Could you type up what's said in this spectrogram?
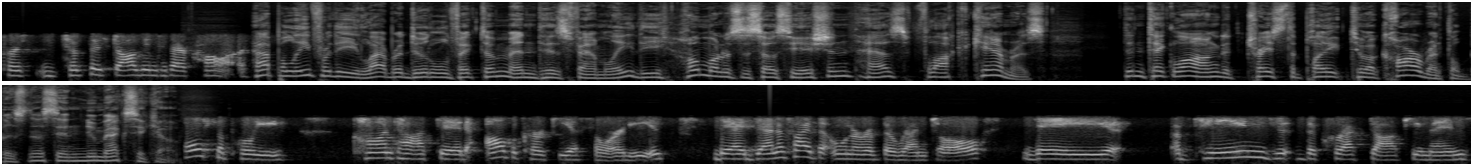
person took this dog into their car. Happily for the labradoodle victim and his family, the homeowners association has flock cameras. Didn't take long to trace the plate to a car rental business in New Mexico. Tulsa police contacted Albuquerque authorities. They identified the owner of the rental. They obtained the correct documents,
